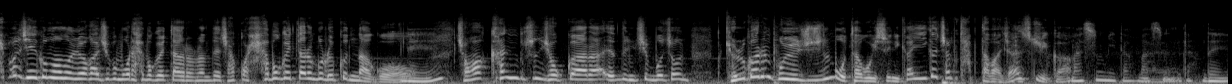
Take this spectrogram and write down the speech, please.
매번 세금만 올려가지고 뭘 해보겠다 그러는데 자꾸 해보겠다는 걸로 끝나고 네. 정확한 무슨 효과라든지 뭐 좀 결과는 보여주지는 못하고 있으니까 이거 좀 답답하지 않습니까? 맞습니다. 맞습니다. 네.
